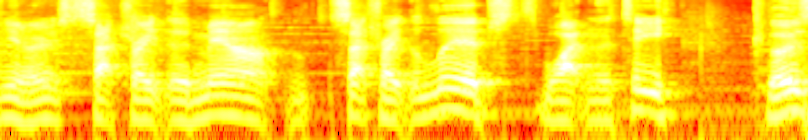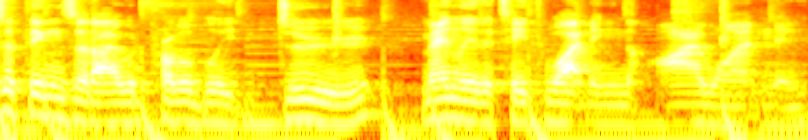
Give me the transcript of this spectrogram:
you know, saturate the mouth, saturate the lips, whiten the teeth. Those are things that I would probably do, mainly the teeth whitening, the eye whitening.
